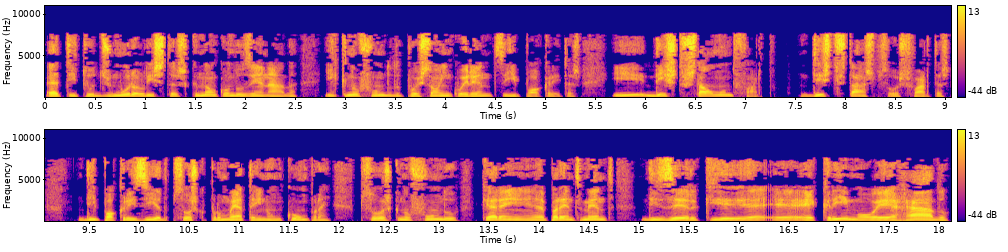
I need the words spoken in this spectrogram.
atitudes moralistas que não conduzem a nada e que no fundo depois são incoerentes e hipócritas. E disto está o mundo farto. Disto está as pessoas fartas de hipocrisia, de pessoas que prometem e não cumprem, pessoas que no fundo querem aparentemente dizer que é, é, é, crime ou é errado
